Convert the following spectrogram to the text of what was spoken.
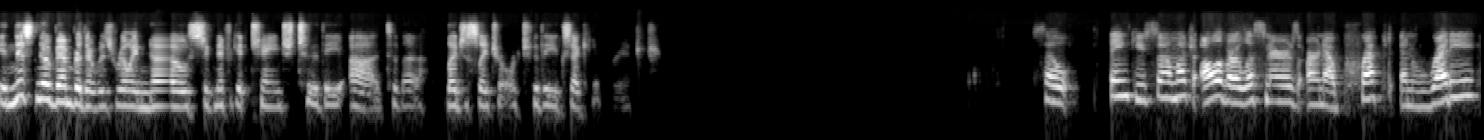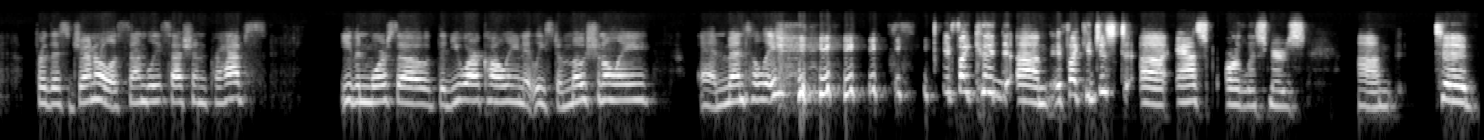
in this November, there was really no significant change to the uh, to the legislature or to the executive branch. So thank you so much. All of our listeners are now prepped and ready for this General Assembly session, perhaps even more so than you are, Colleen, at least emotionally and mentally. if I could, um, if I could just uh, ask our listeners um, to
